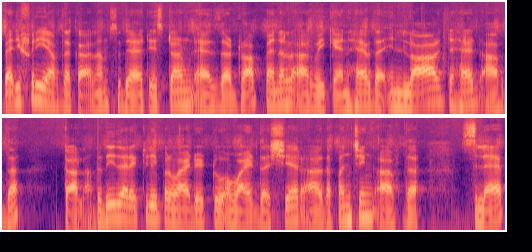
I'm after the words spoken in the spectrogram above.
periphery of the column so that is termed as the drop panel or we can have the enlarged head of the column. So these are actually provided to avoid the shear or the punching of the slab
